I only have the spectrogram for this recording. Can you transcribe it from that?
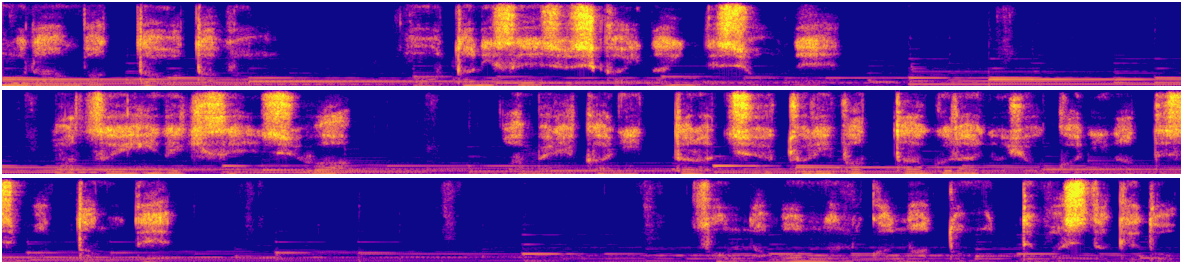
ームランバッターは多分大谷選手しかいないんでしょうね。松井秀喜選手はアメリカに行ったら中距離バッターぐらいの評価になってしまったので、そんなもんなのかなと思ってましたけど、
